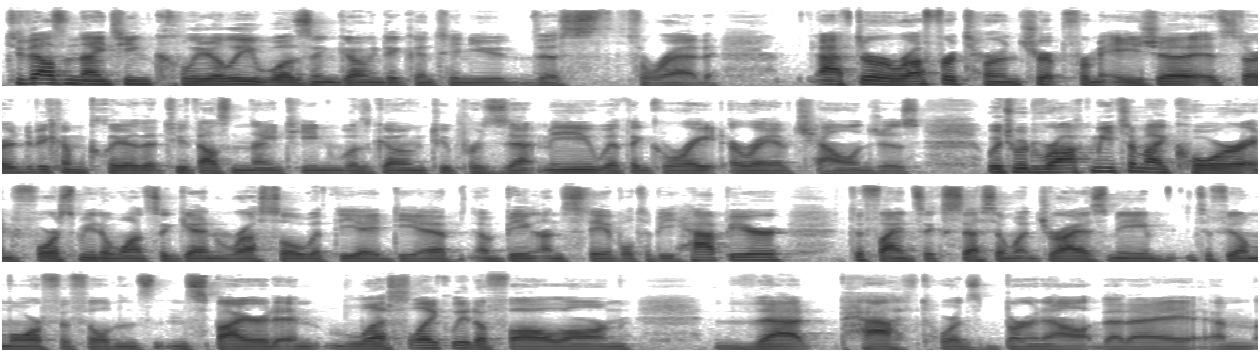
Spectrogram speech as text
2019, clearly wasn't going to continue this thread. After a rough return trip from Asia, it started to become clear that 2019 was going to present me with a great array of challenges, which would rock me to my core and force me to once again wrestle with the idea of being unstable to be happier, to find success in what drives me, to feel more fulfilled and inspired, and less likely to fall along that path towards burnout that I am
